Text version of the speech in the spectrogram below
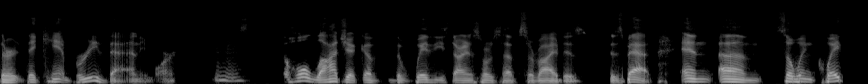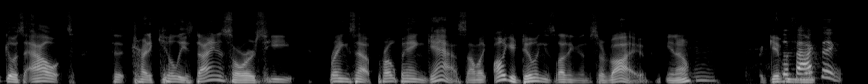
they're they can't breathe that anymore. Mhm. The whole logic of the way these dinosaurs have survived is is bad. And um, so when Quaid goes out to try to kill these dinosaurs, he brings out propane gas. I'm like, all you're doing is letting them survive, you know? Mhm. The fact that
